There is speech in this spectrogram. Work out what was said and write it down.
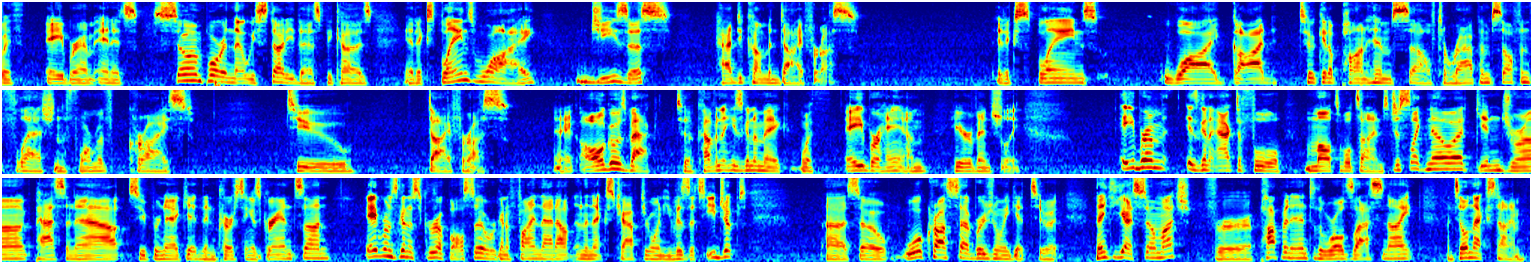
with Abram, and it's so important that we study this because it explains why Jesus had to come and die for us. It explains why God took it upon himself to wrap himself in flesh in the form of Christ to die for us. And it all goes back to a covenant he's going to make with Abraham here eventually. Abram is going to act a fool multiple times, just like Noah, getting drunk, passing out, super naked, then cursing his grandson. Abram's going to screw up also. We're going to find that out in the next chapter when he visits Egypt. Uh, so we'll cross that bridge when we get to it. Thank you guys so much for popping into the world's last night. Until next time.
